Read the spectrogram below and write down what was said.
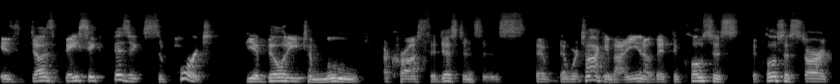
is does basic physics support the ability to move across the distances that, that we're talking about? You know, that the closest the closest star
